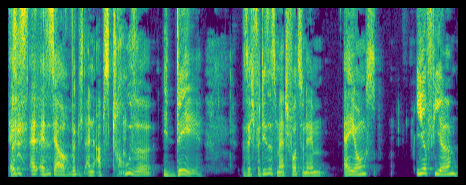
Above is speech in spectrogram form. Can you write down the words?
Es ist, es ist ja auch wirklich eine abstruse Idee, sich für dieses Match vorzunehmen, ey Jungs, ihr vier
